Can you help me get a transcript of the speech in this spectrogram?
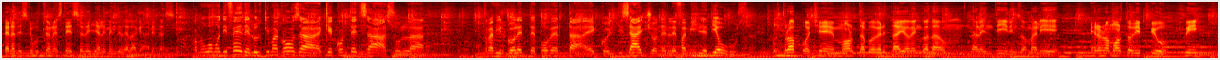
per la distribuzione stessa degli alimenti della Caritas. Come uomo di fede l'ultima cosa che contezza ha sulla tra virgolette povertà, ecco, il disagio nelle famiglie di Augusta? Purtroppo c'è molta povertà, io vengo da, da Lentini, insomma lì erano molto di più, qui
